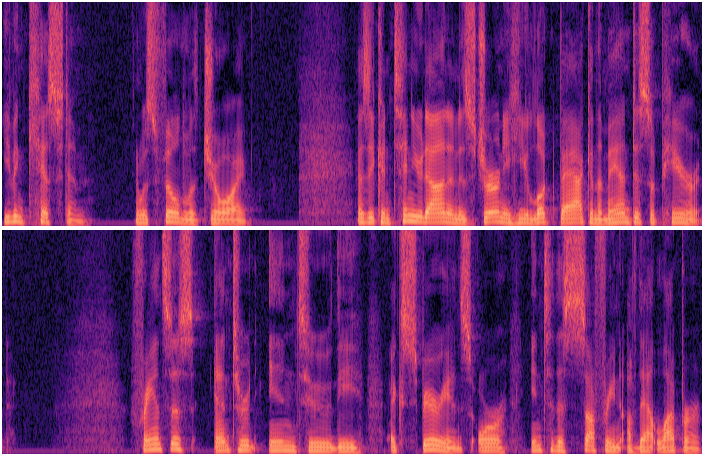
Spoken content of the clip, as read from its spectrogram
even kissed him, and was filled with joy. As he continued on in his journey, he looked back and the man disappeared. Francis entered into the experience or into the suffering of that leper.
